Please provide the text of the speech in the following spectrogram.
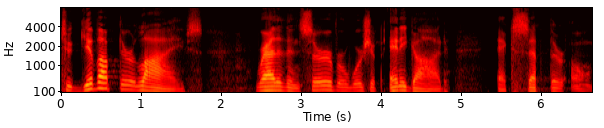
to give up their lives rather than serve or worship any God except their own.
